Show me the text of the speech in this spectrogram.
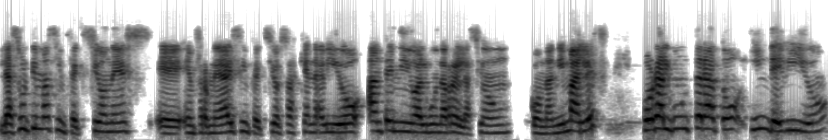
las últimas infecciones, eh, enfermedades infecciosas que han habido, han tenido alguna relación con animales por algún trato indebido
